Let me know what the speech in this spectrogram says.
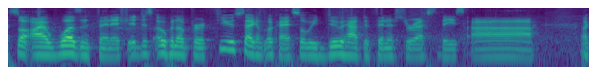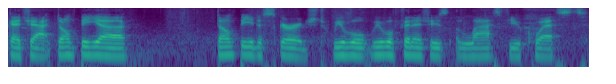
so I wasn't finished. It just opened up for a few seconds. Okay, so we do have to finish the rest of these. Ah. Okay, chat, don't be, uh, don't be discouraged. We will we will finish these last few quests.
